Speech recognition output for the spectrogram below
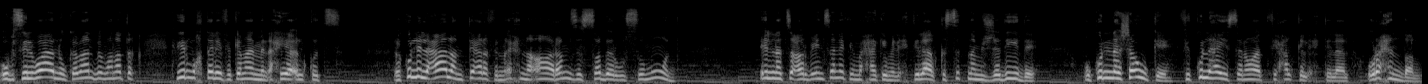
وبسلوان وكمان بمناطق كثير مختلفة كمان من أحياء القدس. لكل العالم تعرف إنه إحنا آه رمز الصبر والصمود. إلنا 49 سنة في محاكم الاحتلال قصتنا مش جديدة. وكنا شوكة في كل هاي السنوات في حلق الاحتلال ورح نضل.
